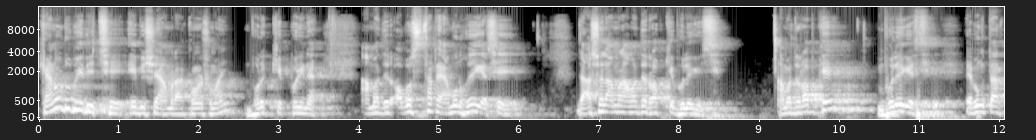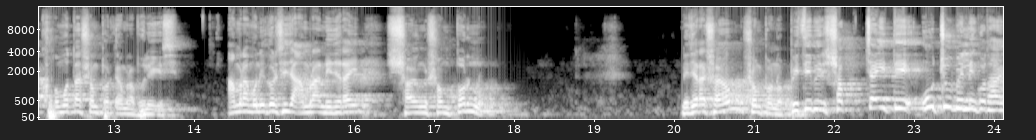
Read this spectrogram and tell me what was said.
কেন ডুবিয়ে দিচ্ছে এ বিষয়ে আমরা কোনো সময় ভরক্ষেপ করি না। আমাদের অবস্থাটা এমন হয়ে গেছে যে আসলে আমরা আমাদের রবকে ভুলে গেছি। আমাদের রবকে ভুলে গেছি এবং তার ক্ষমতা সম্পর্কে আমরা ভুলে গেছি। আমরা মনে করছি যে আমরা নিজেরাই স্বয়ং সম্পন্ন। নিজেরা স্বয়ং সম্পন্ন। পৃথিবীর সবচাইতে উঁচু বিল্ডিং কোথায়?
